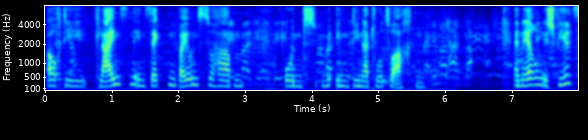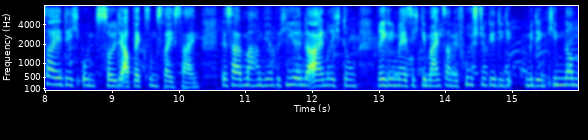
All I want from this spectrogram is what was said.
auch die kleinsten Insekten bei uns zu haben und in die Natur zu achten. Ernährung ist vielseitig und sollte abwechslungsreich sein. Deshalb machen wir hier in der Einrichtung regelmäßig gemeinsame Frühstücke, die mit den Kindern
